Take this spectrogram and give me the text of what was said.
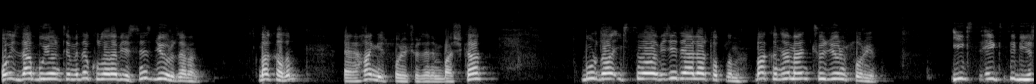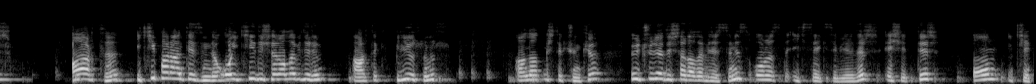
O yüzden bu yöntemi de kullanabilirsiniz diyoruz hemen. Bakalım e, hangi soruyu çözelim başka? Burada x'in alabileceği değerler toplamı. Bakın hemen çözüyorum soruyu. x eksi 1 artı 2 parantezinde o 2'yi dışarı alabilirim. Artık biliyorsunuz. Anlatmıştık çünkü. 3'ü de dışarı alabilirsiniz. Orası da x eksi 1'dir. Eşittir 12.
